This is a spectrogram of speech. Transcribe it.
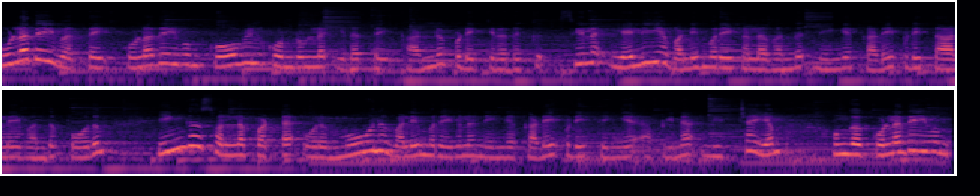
குலதெய்வத்தை குலதெய்வம் கோவில் கொண்டுள்ள இடத்தை கண்டுபிடிக்கிறதுக்கு சில எளிய வழிமுறைகளை வந்து நீங்கள் கடைபிடித்தாலே வந்து போதும். இங்கே சொல்லப்பட்ட ஒரு மூணு வழிமுறைகளை நீங்கள் கடைபிடித்தீங்க அப்படின்னா நிச்சயம் உங்கள் குலதெய்வம்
